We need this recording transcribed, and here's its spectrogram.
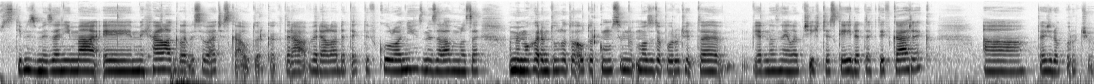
s tím zmizením má i Michála Klevisová, česká autorka, která vydala detektivku Loni, Zmizela v mlze a mimochodem tuhleto autorku musím moc doporučit, to je jedna z nejlepších českých detektivkářek. A takže doporučuji.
